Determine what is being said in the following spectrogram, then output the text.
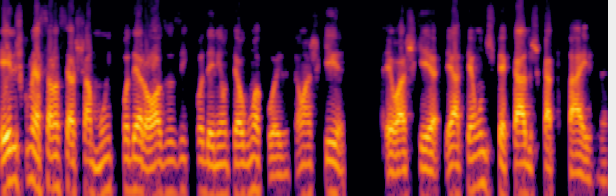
eles começaram a se achar muito poderosos e que poderiam ter alguma coisa. Então, acho que eu acho que é, até um dos pecados capitais, né?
